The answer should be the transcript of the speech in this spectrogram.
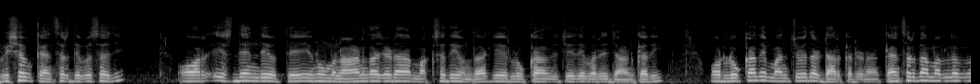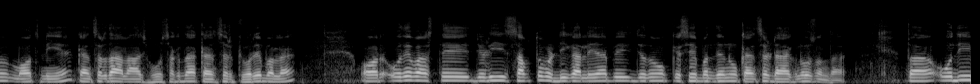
ਵਿਸ਼ਵ ਕੈਂਸਰ ਦਿਵਸ ਹੈ ਜੀ ਔਰ ਇਸ ਦਿਨ ਦੇ ਉੱਤੇ ਇਹਨੂੰ ਮਨਾਉਣ ਦਾ ਜਿਹੜਾ ਮਕਸਦ ਇਹ ਹੁੰਦਾ ਕਿ ਲੋਕਾਂ ਵਿੱਚ ਇਹਦੇ ਬਾਰੇ ਜਾਣਕਾਰੀ ਔਰ ਲੋਕਾਂ ਦੇ ਮਨ 'ਚੋਂ ਇਹਦਾ ਡਰ ਕੱਢਣਾ। ਕੈਂਸਰ ਦਾ ਮਤਲਬ ਮੌਤ ਨਹੀਂ ਹੈ ਕੈਂਸਰ ਦਾ ਇਲਾਜ ਹੋ ਸਕਦਾ ਕੈਂਸਰ ਕਿਉਰੇਬਲ ਹੈ। ਔਰ ਉਹਦੇ ਵਾਸਤੇ ਜਿਹੜੀ ਸਭ ਤੋਂ ਵੱਡੀ ਗੱਲ ਇਹ ਆ ਵੀ ਜਦੋਂ ਕਿਸੇ ਬੰਦੇ ਨੂੰ ਕੈਂਸਰ ਡਾਇਗਨੋਸ ਹੁੰਦਾ ਹੈ, ਤਾਂ ਉਹਦੀ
